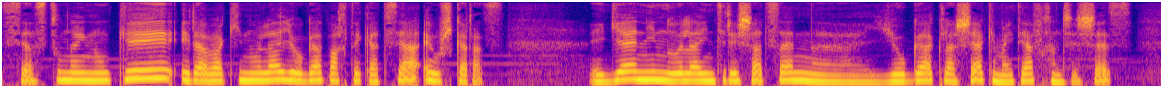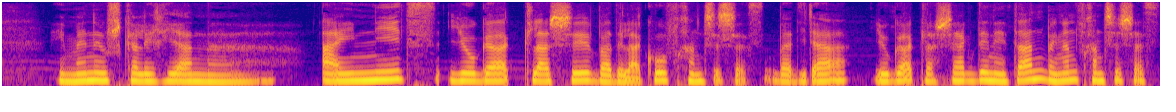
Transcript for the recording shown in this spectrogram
Zehaztu nahi nuke, erabaki nuela yoga partekatzea euskaraz. Egia ninduela interesatzen uh, yoga klaseak emaitea frantzesez. Hemen euskal herrian uh, hainitz yoga klase badelako frantzesez. Badira yoga klaseak denetan, baina frantzesez.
